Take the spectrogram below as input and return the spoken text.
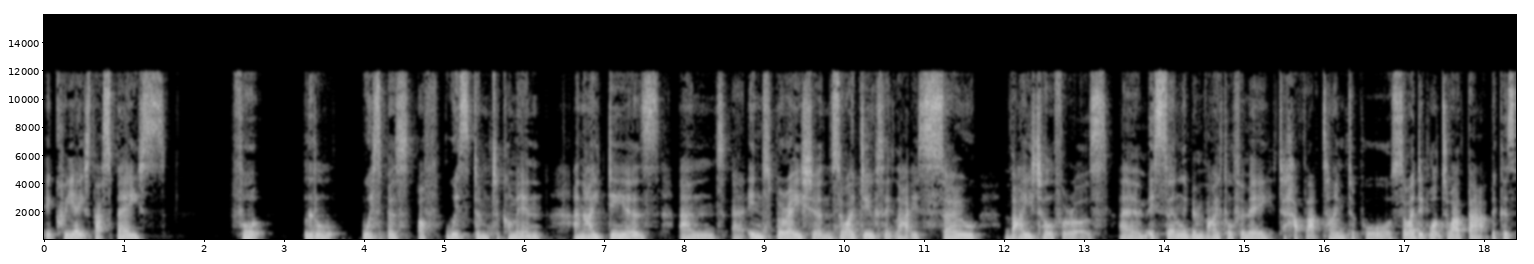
it creates that space for little whispers of wisdom to come in and ideas and uh, inspiration. So I do think that is so vital for us. Um, it's certainly been vital for me to have that time to pause. So I did want to add that because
